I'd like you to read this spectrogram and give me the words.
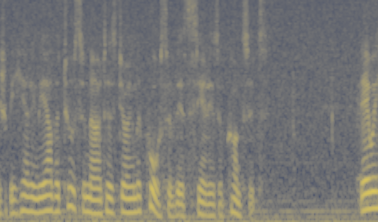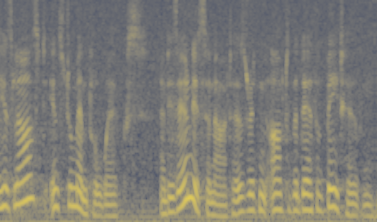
We shall be hearing the other two sonatas during the course of this series of concerts. They were his last instrumental works, and his only sonatas written after the death of Beethoven.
